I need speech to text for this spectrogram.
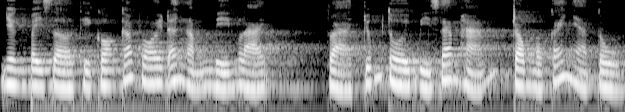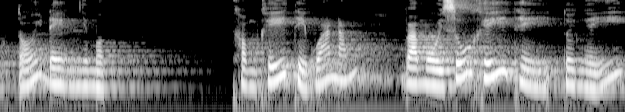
Nhưng bây giờ thì con cá voi đã ngậm miệng lại và chúng tôi bị giam hãm trong một cái nhà tù tối đen như mực. Không khí thì quá nóng và mùi xú khí thì tôi nghĩ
